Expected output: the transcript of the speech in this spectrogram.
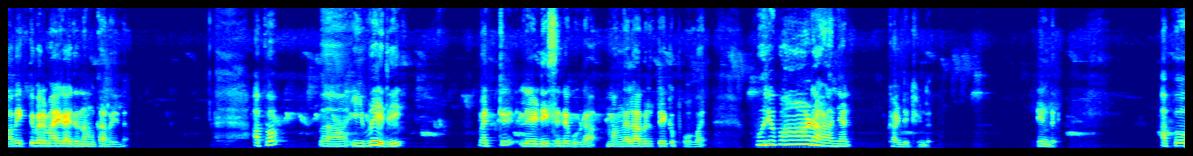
ആ വ്യക്തിപരമായ കാര്യം നമുക്കറിയില്ല. അപ്പോൾ ഇവർ മറ്റ് ലേഡീസിന്റെ കൂടെ മംഗലാപുരത്തേക്ക് പോവാൻ ഒരുപാട് ആളെ ഞാൻ കണ്ടിട്ടുണ്ട്. ഉണ്ട്. അപ്പോൾ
